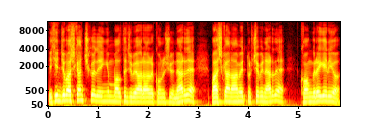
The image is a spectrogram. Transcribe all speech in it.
İkinci başkan çıkıyor da Engin Baltacı bir ara ara konuşuyor. Nerede? Başkan Ahmet Nur Çebi nerede? Kongre geliyor.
